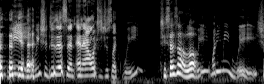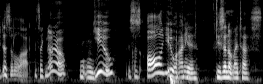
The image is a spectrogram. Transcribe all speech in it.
we Yeah. we should do this, and and Alex is just like we she says that a lot. we what do you mean we? She does it a lot. It's like no no you. This is all you, honey. Yeah, these are not my tasks.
